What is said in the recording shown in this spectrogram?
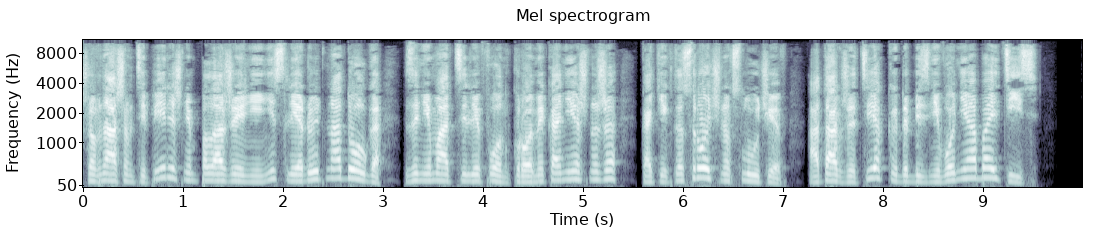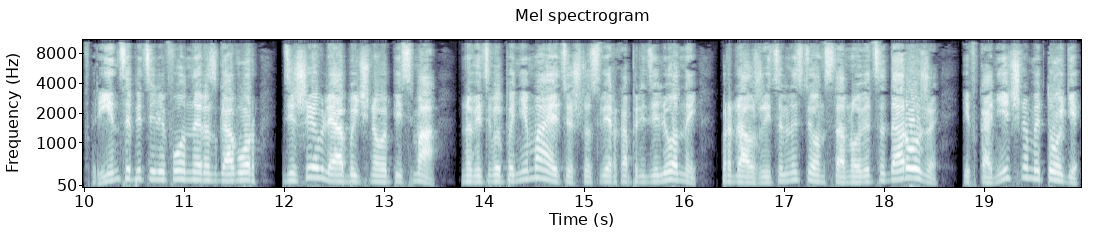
что в нашем теперешнем положении не следует надолго занимать телефон, кроме, конечно же, каких-то срочных случаев, а также тех, когда без него не обойтись. В принципе, телефонный разговор дешевле обычного письма, но ведь вы понимаете, что сверхопределенной продолжительностью он становится дороже и в конечном итоге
